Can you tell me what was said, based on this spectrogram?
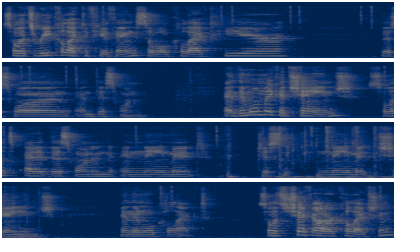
So let's recollect a few things. So we'll collect here, this one, and this one. And then we'll make a change. So let's edit this one and, and name it, just name it change. And then we'll collect. So let's check out our collection.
